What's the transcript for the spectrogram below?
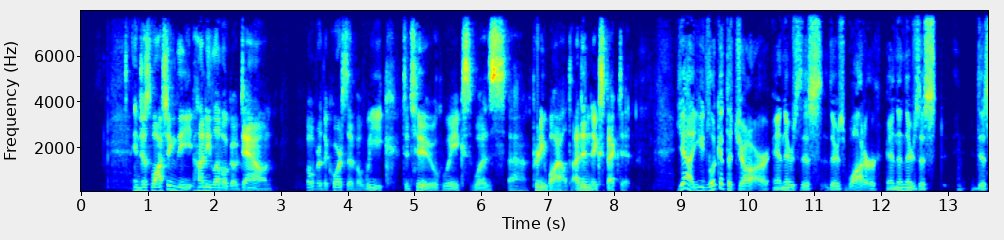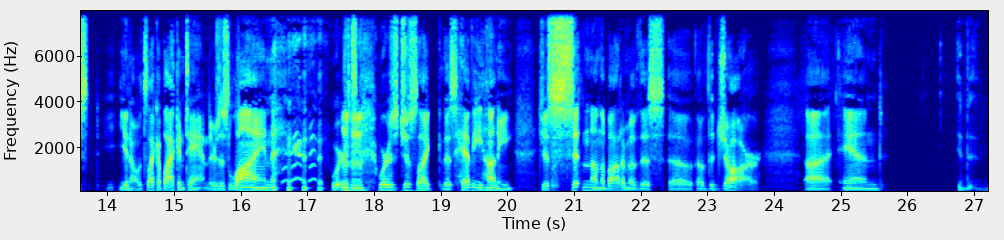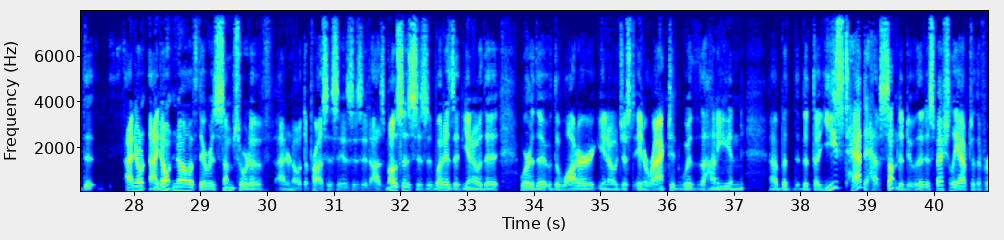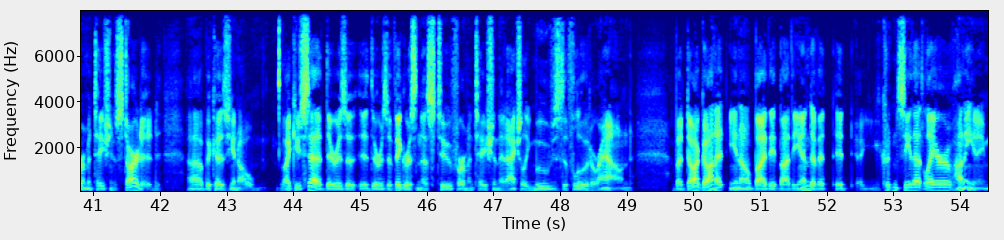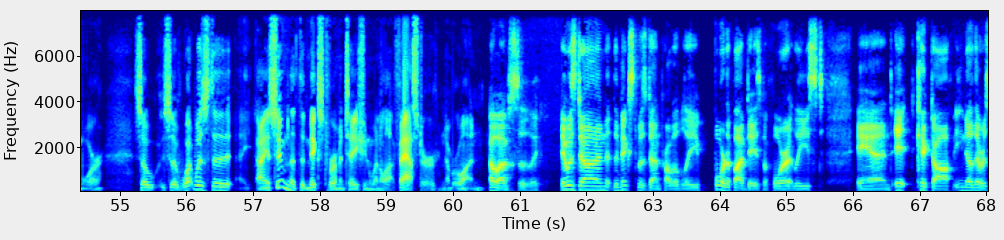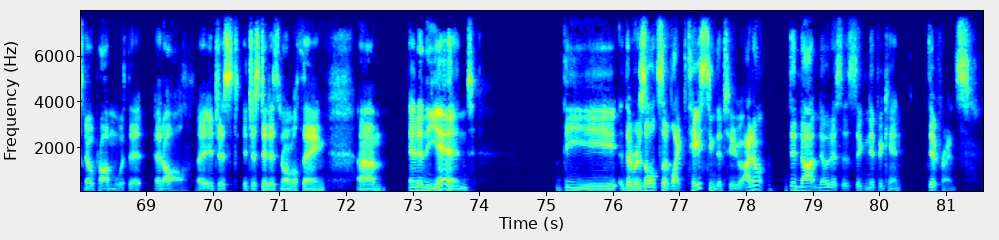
And just watching the honey level go down over the course of a week to two weeks was uh, pretty wild. I didn't expect it. Yeah you look at the jar and there's this there's water and then there's this this you know, it's like a black and tan. There's this line where it's, mm-hmm. where it's just like this heavy honey just sitting on the bottom of this uh, of the jar, uh, and the, the I don't I don't know if there was some sort of I don't know what the process is. Is it osmosis? Is it what is it? You know the where the the water you know just interacted with the honey and uh, but but the yeast had to have something to do with it, especially after the fermentation started, uh, because you know like you said, there is a there is a vigorousness to fermentation that actually moves the fluid around. But doggone it, you know, by the by the end of it, it you couldn't see that layer of honey anymore. So so what was the? I assume that the mixed fermentation went a lot faster. Number one. Oh, absolutely. It was done. The mixed was done probably four to five days before, at least and it kicked off you know there was no problem with it at all it just it just did its normal thing um, and in the end the the results of like tasting the two i don't did not notice a significant difference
